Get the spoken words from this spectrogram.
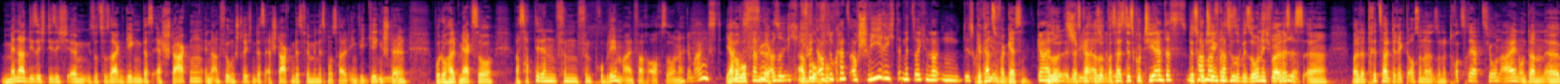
Männer, die sich, die sich ähm, sozusagen gegen das Erstarken, in Anführungsstrichen, das Erstarken des Feminismus halt irgendwie gegenstellen, wo du halt merkst so, was habt ihr denn für ein, für ein Problem einfach auch so, ne? Die haben Angst. Ja, aber Angst haben wofür? Also ich Aber finde auch, wo- du kannst auch schwierig mit solchen Leuten Da diskutieren. kannst du vergessen. Ganz also das kann, also Das was heißt diskutieren? Diskutieren kannst du sowieso nicht, weil das ist, äh, weil da tritt halt direkt auch so eine so eine Trotzreaktion ein und dann äh,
